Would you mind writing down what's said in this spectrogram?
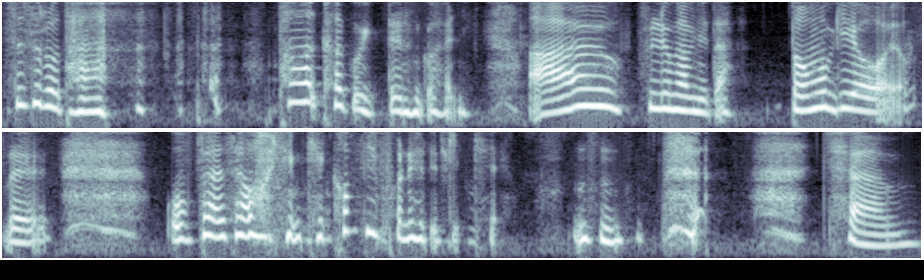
스스로 다 파악하고 있다는 거 아니. 아유, 훌륭합니다. 너무 귀여워요. 네. 5845님께 커피 보내드릴게요. 참,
